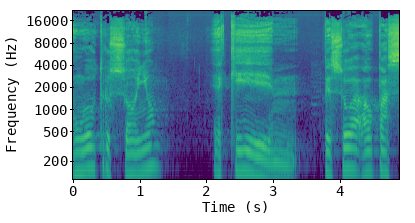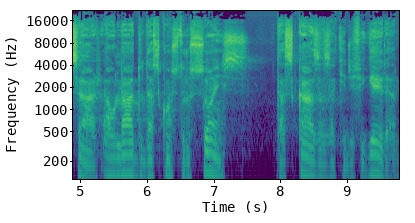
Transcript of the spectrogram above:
Um outro sonho é que hum, pessoa ao passar ao lado das construções das casas aqui de Figueira,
